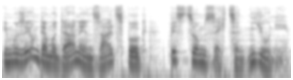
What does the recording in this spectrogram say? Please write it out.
Im Museum der Moderne in Salzburg bis zum 16. Juni.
